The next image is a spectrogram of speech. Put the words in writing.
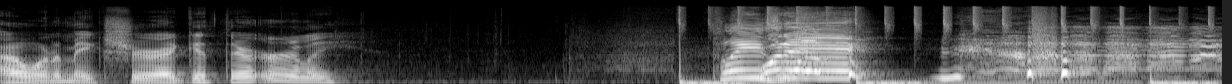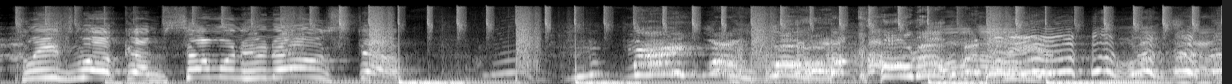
I want to make sure I get there early. Please, please welcome someone who knows stuff. Man, whoa, whoa, I'm caught up in here. Hold on, stop,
